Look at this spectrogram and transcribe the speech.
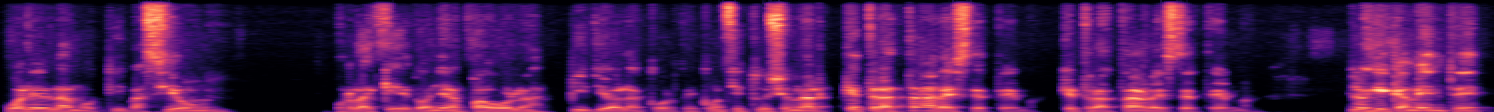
cuál es la motivación por la que doña Paola pidió a la Corte Constitucional que tratara este tema, que tratara este tema. Lógicamente,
